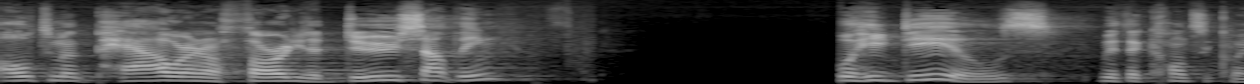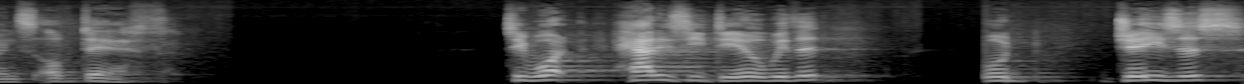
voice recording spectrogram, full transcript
ultimate power and authority to do something, well, he deals with the consequence of death. See what how does he deal with it? Well, Jesus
